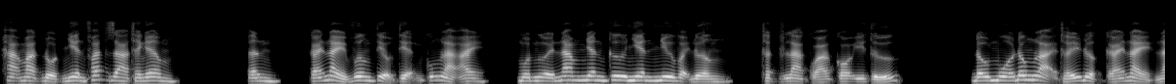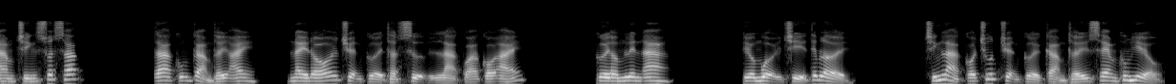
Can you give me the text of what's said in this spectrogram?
Hạ mặt đột nhiên phát ra thanh âm. ân cái này vương tiểu tiện cũng là ai, một người nam nhân cư nhiên như vậy đường, thật là quá có ý tứ. Đầu mùa đông lại thấy được cái này nam chính xuất sắc. Ta cũng cảm thấy ai, này đó chuyện cười thật sự là quá có ái. Cười ầm lên A. Tiêu mội chỉ tiếp lời. Chính là có chút chuyện cười cảm thấy xem không hiểu,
